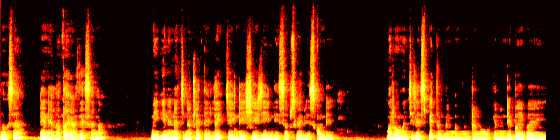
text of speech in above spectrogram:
దోశ నేను ఎలా తయారు చేశాను. మీకు నేను నచ్చినట్లయితే లైక్ చేయండి షేర్ చేయండి సబ్స్క్రైబ్ చేసుకోండి. మరో మంచి రెసిపీతో మేము ఉంటాను. ఓకేనండి బాయ్ బాయ్.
